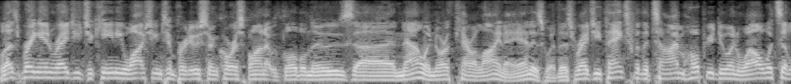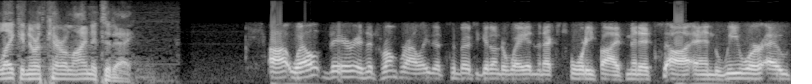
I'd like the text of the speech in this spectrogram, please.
Let's bring in Reggie Cecchini, Washington producer and correspondent with Global News, uh, now in North Carolina, and is with us. Reggie, thanks for the time. Hope you're doing well. What's it like in North Carolina today? Uh, well, there is a Trump rally that's about to get underway in the next 45 minutes, uh, and we were out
